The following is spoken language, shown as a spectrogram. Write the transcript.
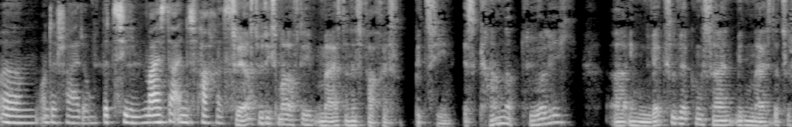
ähm, Unterscheidung beziehen. Meister eines Faches. Zuerst würde ich es mal auf die Meister eines Faches beziehen. Es kann natürlich in Wechselwirkung sein mit dem Meister zur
